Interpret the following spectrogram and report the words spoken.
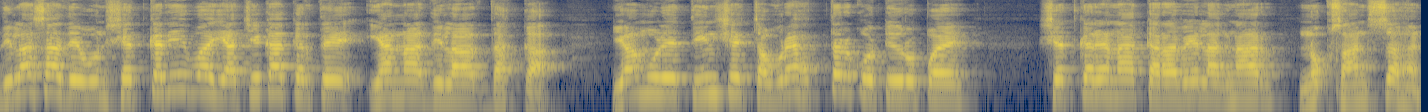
दिलासा देऊन शेतकरी व याचिकाकर्ते यांना दिला धक्का. यामुळे तीनशे चौऱ्याहत्तर कोटी रुपये शेतकऱ्यांना करावे लागणार नुकसान सहन.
